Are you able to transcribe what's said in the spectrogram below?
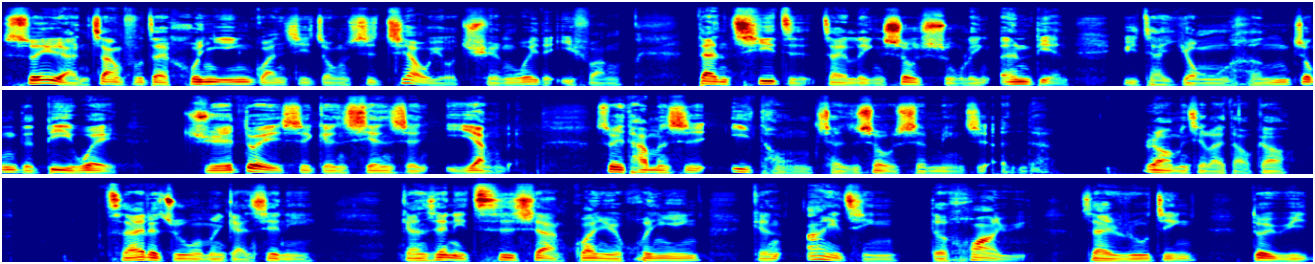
虽然丈夫在婚姻关系中是较有权威的一方，但妻子在领受属灵恩典与在永恒中的地位，绝对是跟先生一样的。所以他们是一同承受生命之恩的。让我们一起来祷告：慈爱的主，我们感谢你。感谢你赐下关于婚姻跟爱情的话语，在如今对于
